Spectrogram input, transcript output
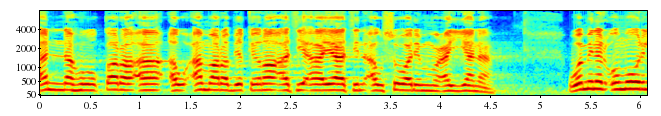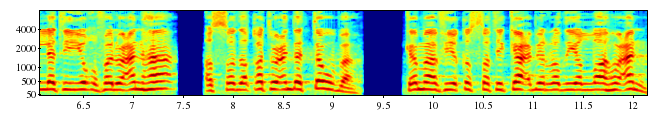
أنه قرأ أو أمر بقراءة آيات أو سور معينة. ومن الأمور التي يغفل عنها الصدقة عند التوبة كما في قصة كعب رضي الله عنه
